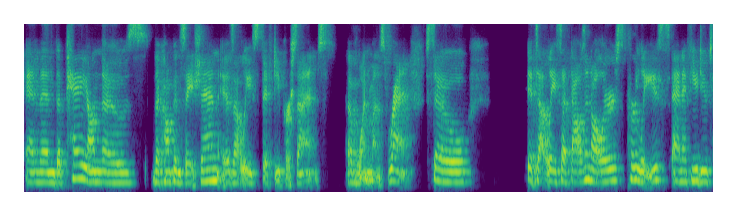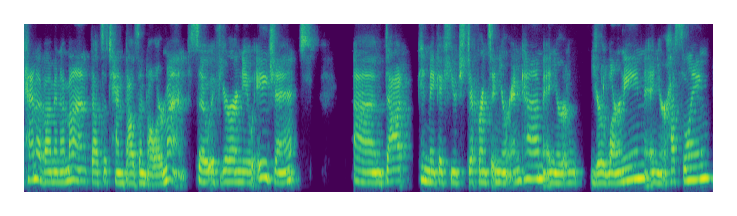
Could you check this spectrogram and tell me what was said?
And then the pay on those, the compensation is at least 50% of one month's rent. So it's at least $1,000 per lease. And if you do 10 of them in a month, that's a $10,000 month. So if you're a new agent, um, that can make a huge difference in your income and your your learning and your hustling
